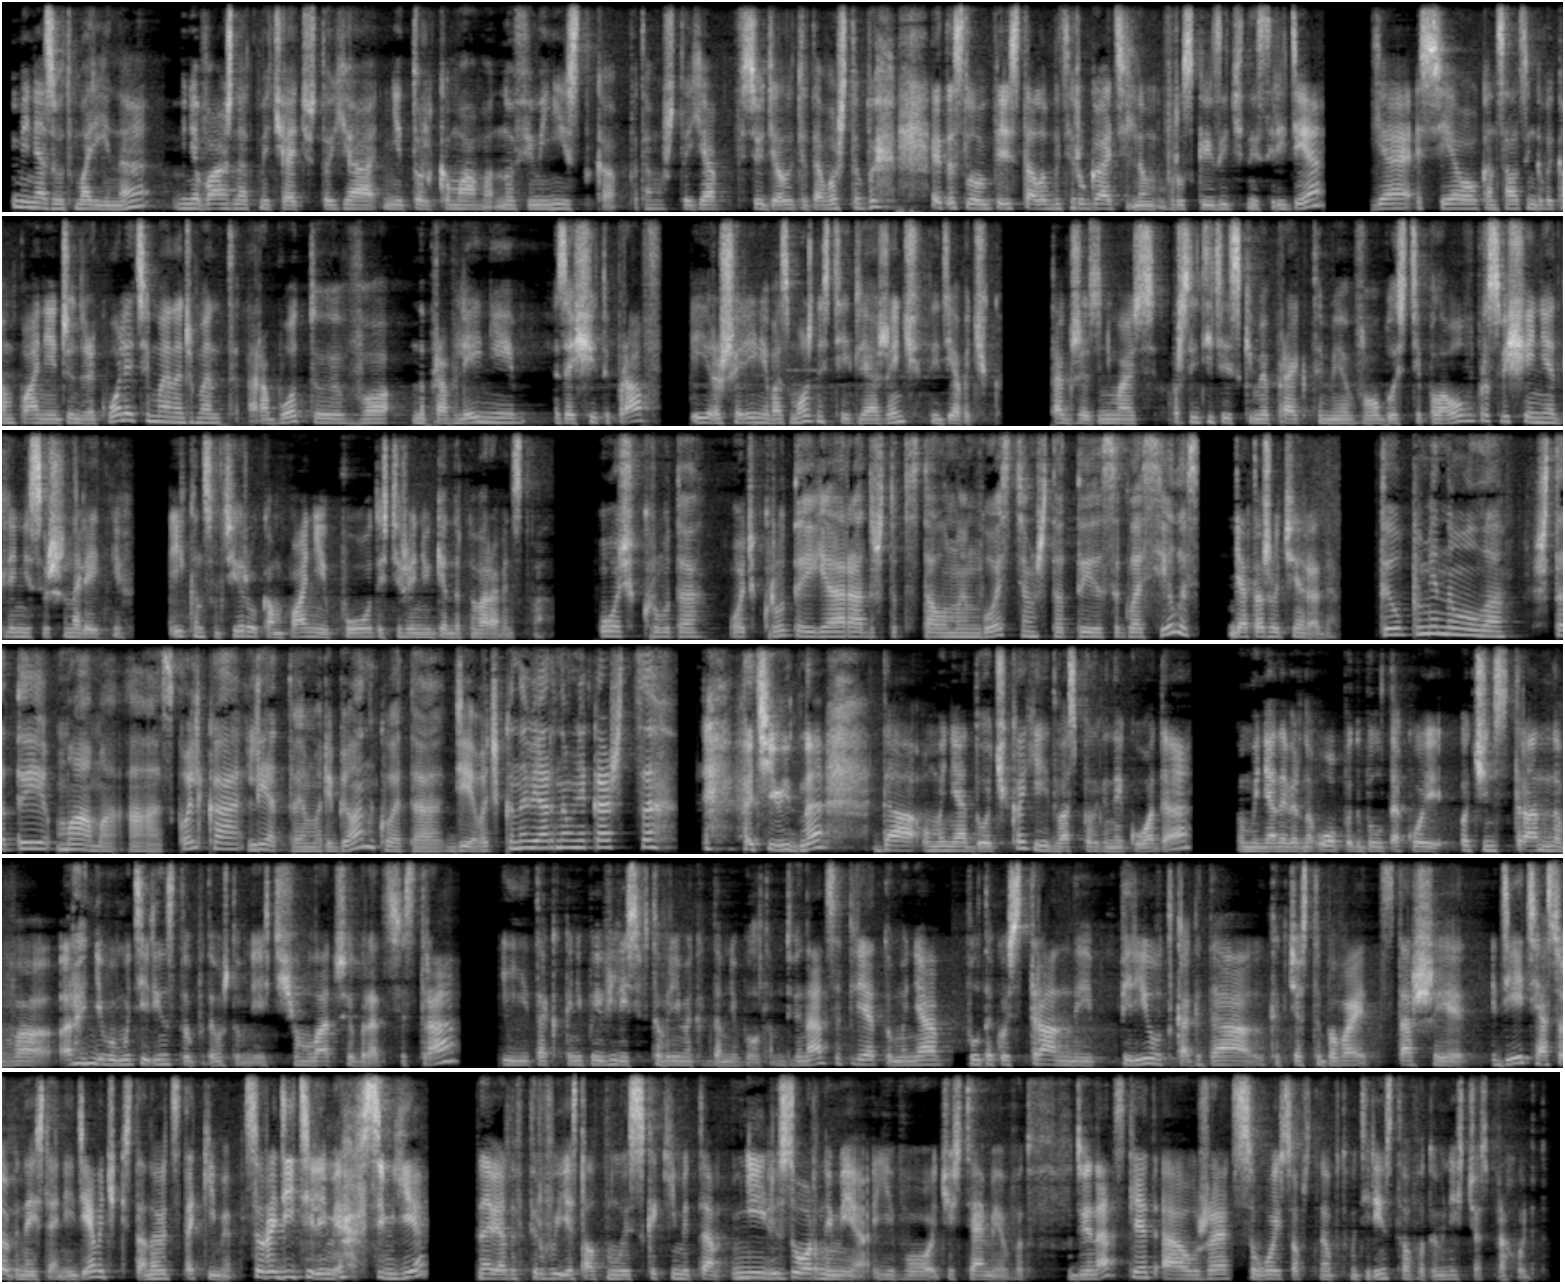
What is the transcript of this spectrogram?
меня зовут Марина. Мне важно отмечать, что я не только мама, но феминистка, потому что я все делаю для того, чтобы это слово перестало быть ругательным в русскоязычной среде. Я SEO консалтинговой компании Gender Equality Management, работаю в направлении защиты прав и расширения возможностей для женщин и девочек. Также занимаюсь просветительскими проектами в области полового просвещения для несовершеннолетних и консультирую компании по достижению гендерного равенства. Очень круто, очень круто, и я рада, что ты стала моим гостем, что ты согласилась. Я тоже очень рада. Ты упомянула, что ты мама, а сколько лет твоему ребенку? Это девочка, наверное, мне кажется. Очевидно. Да, у меня дочка, ей два с половиной года. У меня, наверное, опыт был такой очень странного раннего материнства, потому что у меня есть еще младший брат и сестра. И так как они появились в то время, когда мне было там 12 лет, у меня был такой странный период, когда, как часто бывает, старшие дети, особенно если они девочки, становятся такими сородителями в семье. Наверное, впервые я столкнулась с какими-то неиллюзорными его частями вот в 12 лет, а уже свой собственный опыт материнства вот у меня сейчас проходит.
